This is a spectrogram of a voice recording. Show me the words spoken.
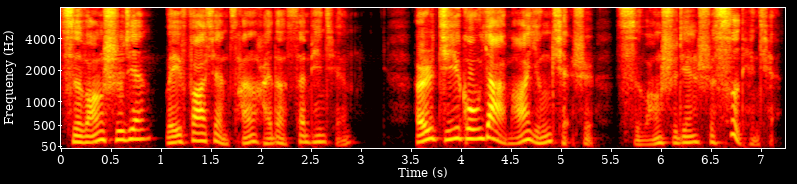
死亡时间为发现残骸的三天前，而棘钩亚麻蝇显示死亡时间是四天前。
